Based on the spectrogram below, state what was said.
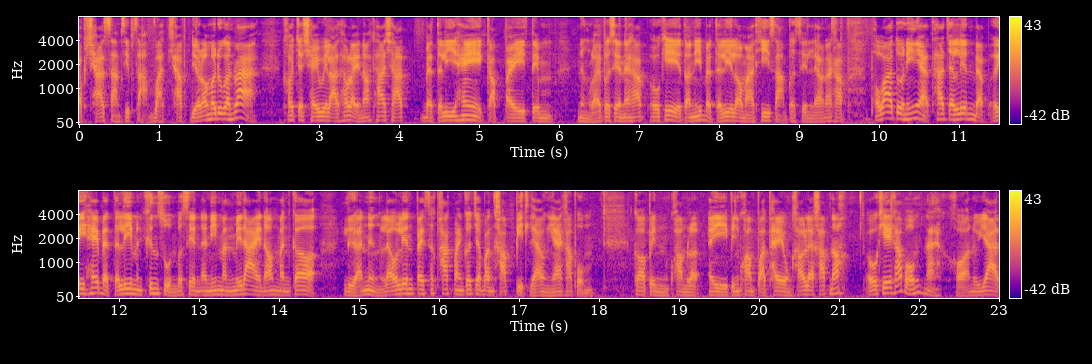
กับชาร์จ 33 วัตต์ครับ เดี๋ยวเรามาดูกันว่าเขาจะใช้เวลาเท่าไหร่เนาะถ้าชาร์จแบตเตอรี่ให้กลับไปเต็ม 100%นะครับ โอเค ตอนนี้แบตเตอรี่เรามาที่ 3%แล้วนะครับ เพราะว่าตัวนี้เนี่ยถ้าจะเล่นแบบเอ้ยให้แบตเตอรี่มันขึ้น 0%อันนี้มันไม่ได้เนาะมันก็เหลือ 1 แล้วเล่นไปสักพักมันก็จะบังคับปิดแล้วอย่างเงี้ยครับผมก็เป็นความไอเป็นความปลอดภัยของเขาแหละครับเนาะ โอเคครับผมนะขออนุญาต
